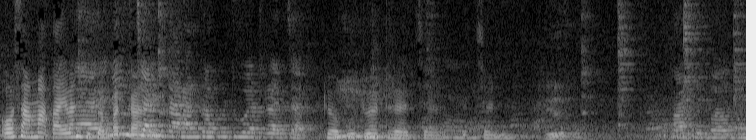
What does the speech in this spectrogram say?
oh sama Taiwan Nah, juga empat hujan kali. sekarang 22 derajat. 22 derajat hujan. Beautiful. masih cloudy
